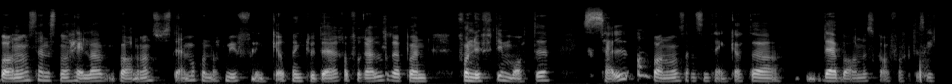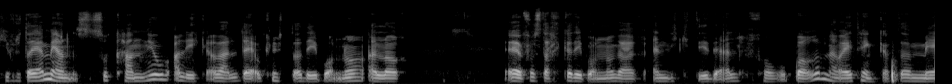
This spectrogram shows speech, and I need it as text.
barnevernstjenesten og hele barnevernssystemet kunne vært mye flinkere på å inkludere foreldre på en fornuftig måte, selv om barnevernstjenesten tenker at det, det barnet skal faktisk ikke flytte hjem igjen, så kan jo allikevel det å knytte de båndene, eller eh, forsterke de båndene, være en viktig del for barnet. Og jeg tenker at vi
